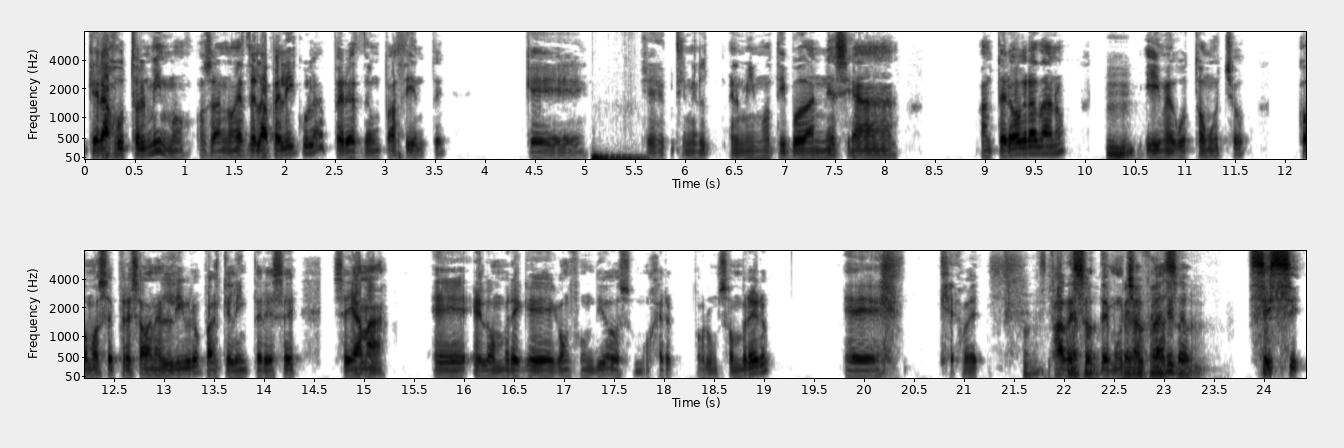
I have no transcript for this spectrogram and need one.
que era justo el mismo. O sea, no es de la película, pero es de un paciente que, que tiene el, el mismo tipo de amnesia anterógrada, ¿no? Y me gustó mucho cómo se expresaba en el libro. Para el que le interese, se llama eh, El hombre que confundió a su mujer por un sombrero. Eh, que a ver, Va de eso- de muchos casos. sí, sí,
